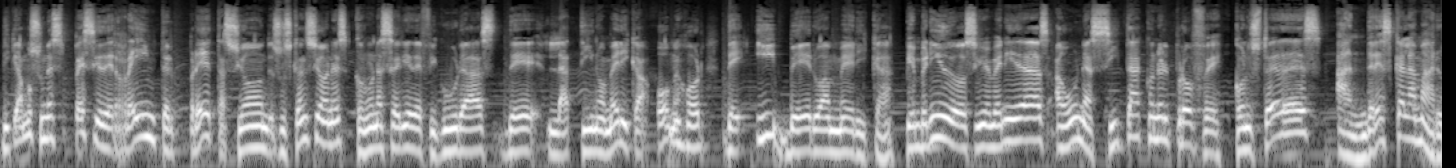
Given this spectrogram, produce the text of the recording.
digamos una especie de reinterpretación de sus canciones con una serie de figuras de Latinoamérica o mejor de Iberoamérica. Bienvenidos y bienvenidas a una cita con el profe. Con ustedes, Andrés Calamaro.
